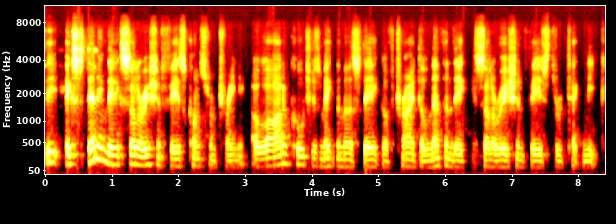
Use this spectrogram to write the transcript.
The extending the acceleration phase comes from training. A lot of coaches make the mistake of trying to lengthen the acceleration phase through technique.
